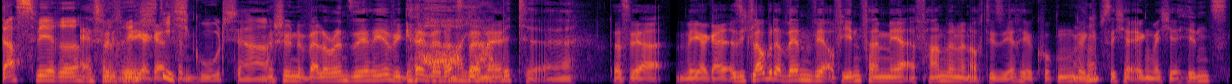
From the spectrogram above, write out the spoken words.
Das wäre das richtig gut, ja. Eine schöne Valorant-Serie, wie geil wäre oh, das denn, ja, ey? bitte, äh. Das wäre mega geil. Also ich glaube, da werden wir auf jeden Fall mehr erfahren, wenn wir auch die Serie gucken. Da mhm. gibt es sicher irgendwelche Hints,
